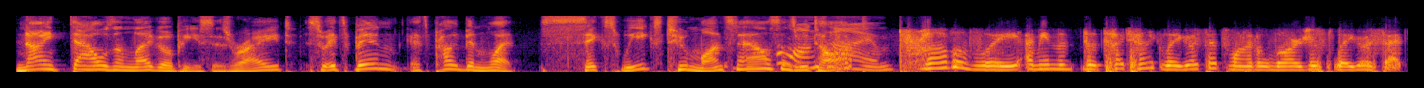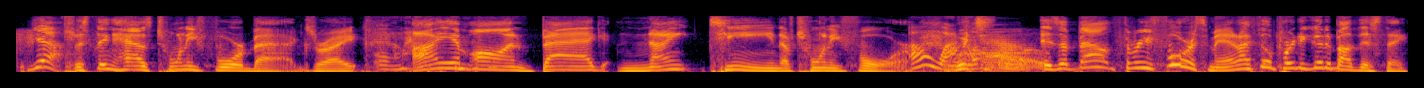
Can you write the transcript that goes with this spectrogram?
9,000 Lego pieces, right? So it's been, it's probably been what, six weeks, two months now since we talked? Probably. I mean, the, the Titanic Lego set's one of the largest Lego sets. Yeah, this thing has 24 bags, right? I am on bag 19 of 24. Oh, wow. Which is about three fourths, man. I feel pretty good about this thing.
